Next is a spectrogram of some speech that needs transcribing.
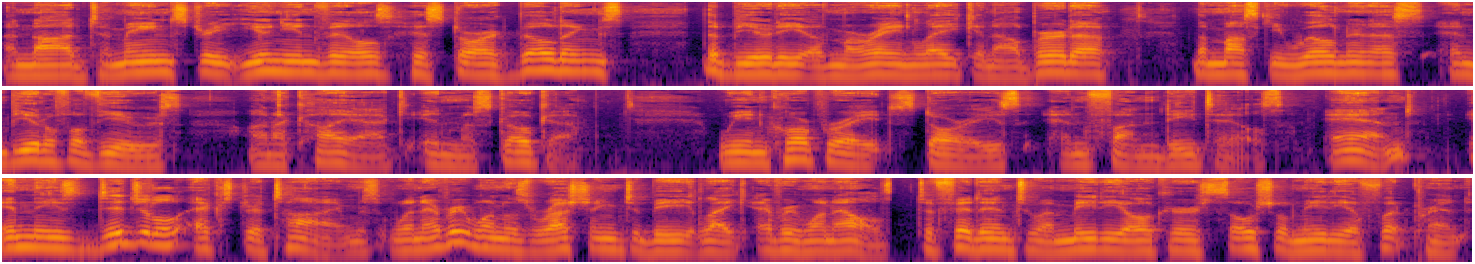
a nod to Main Street Unionville's historic buildings, the beauty of Moraine Lake in Alberta, the musky wilderness, and beautiful views on a kayak in Muskoka. We incorporate stories and fun details. And in these digital extra times, when everyone is rushing to be like everyone else to fit into a mediocre social media footprint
